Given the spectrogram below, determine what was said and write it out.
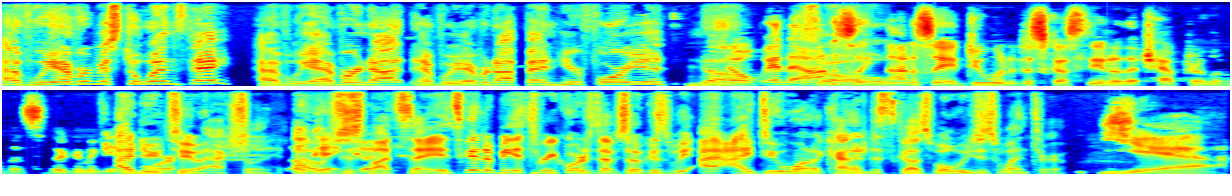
Have we ever missed a Wednesday? Have we ever not? Have we ever not been here for you? No. no, and honestly, So- honestly, I do want to discuss the end of that chapter a little bit. So they're going to get. I do too. Actually, I was just good. about to say it's going to be a three quarters episode because we. I, I do want to kind of discuss what we just went through. Yeah,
